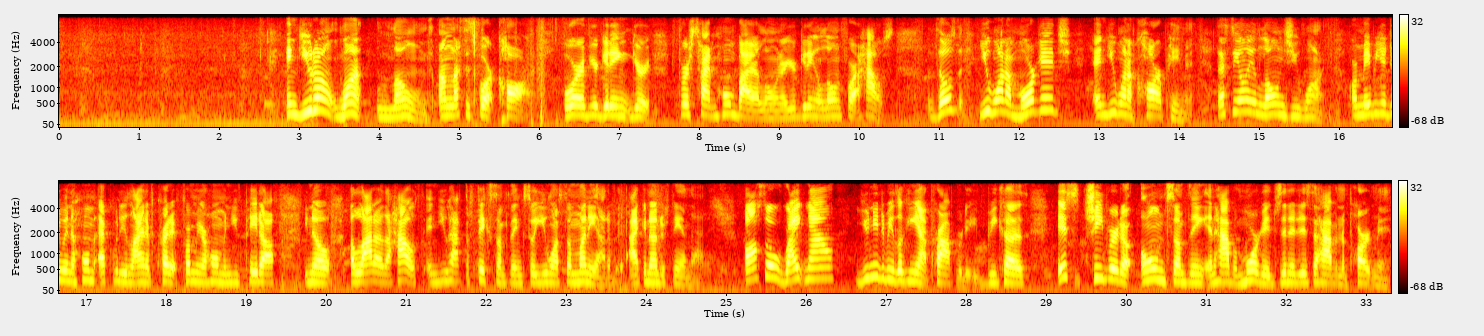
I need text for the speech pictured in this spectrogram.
And you don't want loans unless it's for a car or if you're getting your first time home buyer loan or you're getting a loan for a house. Those you want a mortgage and you want a car payment. That's the only loans you want. Or maybe you're doing a home equity line of credit from your home and you've paid off, you know, a lot of the house and you have to fix something so you want some money out of it. I can understand that. Also, right now, you need to be looking at property because it's cheaper to own something and have a mortgage than it is to have an apartment.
